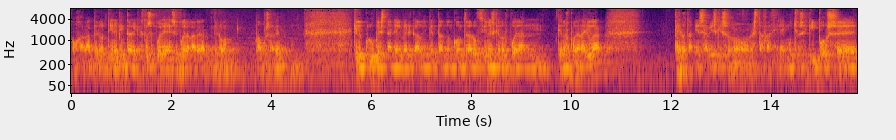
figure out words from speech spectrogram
ojalá, pero tiene pinta de que esto se puede, se puede alargar, pero vamos a ver. Que el club está en el mercado intentando encontrar opciones que nos puedan, que nos puedan ayudar. Pero también sabéis que eso no, no está fácil. Hay muchos equipos eh,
